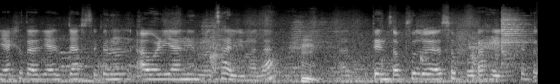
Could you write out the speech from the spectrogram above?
या क्षेत्रात जास्त करून आवड या निर्माण झाली मला. त्यांचा फुल सपोर्ट आहे क्षेत्रात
